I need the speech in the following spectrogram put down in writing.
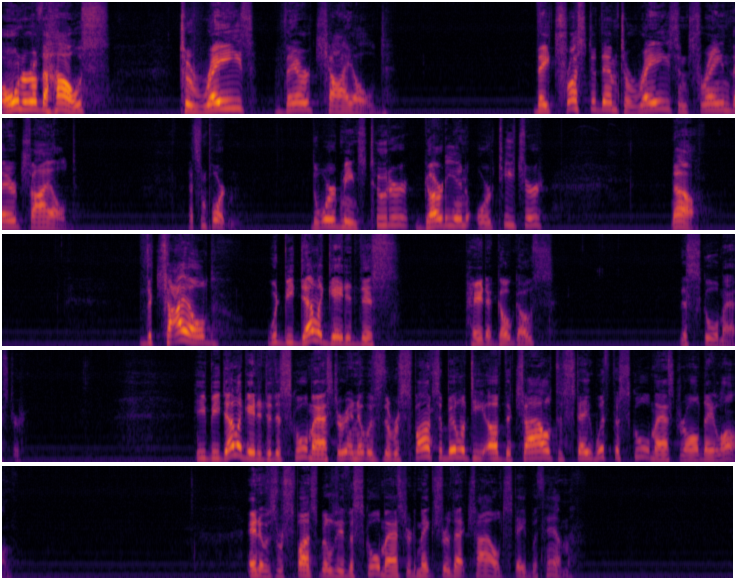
owner of the house to raise their child. They trusted them to raise and train their child. That's important. The word means tutor, guardian, or teacher. Now, the child would be delegated this pedagogos, this schoolmaster. He'd be delegated to this schoolmaster, and it was the responsibility of the child to stay with the schoolmaster all day long. And it was the responsibility of the schoolmaster to make sure that child stayed with him.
